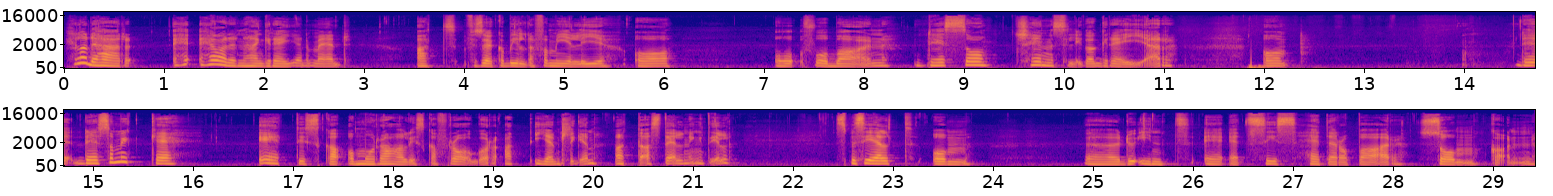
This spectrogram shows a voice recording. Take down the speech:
hela, det här, he, hela den här grejen med att försöka bilda familj och, och få barn. Det är så känsliga grejer. Och det, det är så mycket etiska och moraliska frågor att egentligen att ta ställning till. Speciellt om eh, du inte är ett cis-heteropar som kan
